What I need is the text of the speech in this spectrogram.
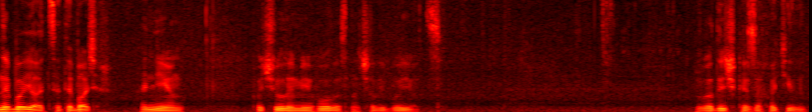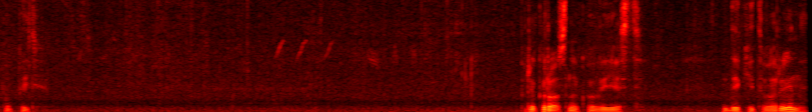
Не бояться, ти бачиш? А ні, он, почули мій голос, почали боятися. Водички захотіли попити. Прекрасно, коли є дикі тварини,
